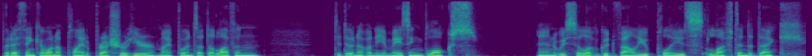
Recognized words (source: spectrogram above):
But I think I want to apply the pressure here. My opponent's at 11. They don't have any amazing blocks. And we still have good value plays left in the deck.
